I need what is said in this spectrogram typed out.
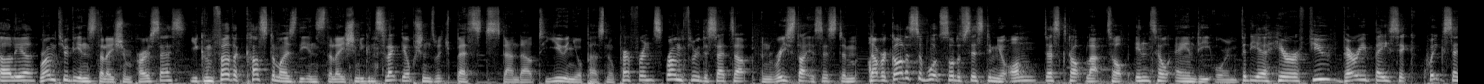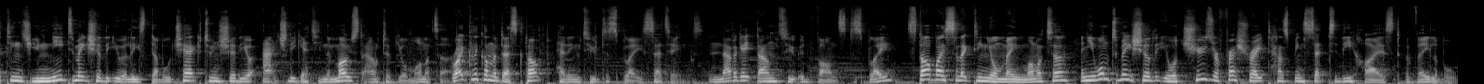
earlier, run through the installation process. You can further customize the installation. You can select the options which best stand out to you in your personal preference, run through the setup and restart your system. Now, regardless of what sort of system you're on, desktop, laptop, Intel, AMD, or Nvidia, here are a few very basic quick settings you need to make sure that you at least double check to ensure that you're actually getting the most out of your monitor. Right click on the desktop, heading to display settings, navigate down to advanced display. Start by selecting your main monitor, and you want to make sure that your choose refresh rate has been set to the highest available.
